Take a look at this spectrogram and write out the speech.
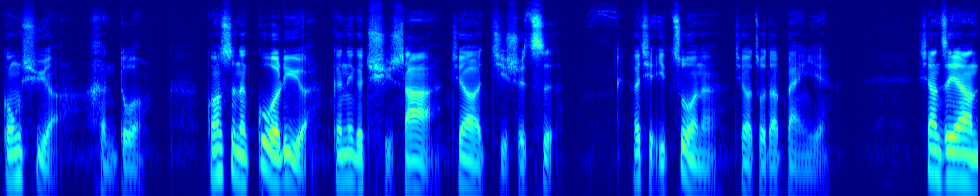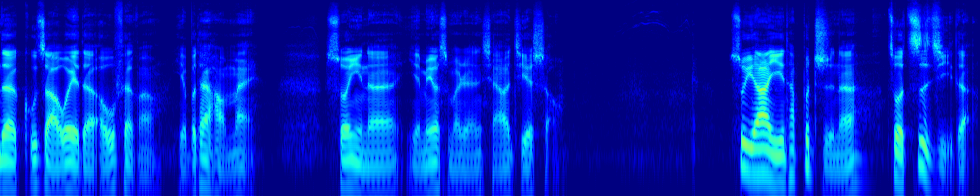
工序啊很多，光是呢过滤啊跟那个取沙啊就要几十次，而且一做呢就要做到半夜。像这样的古早味的藕粉啊，也不太好卖，所以呢也没有什么人想要接手。素玉阿姨她不止呢做自己的。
